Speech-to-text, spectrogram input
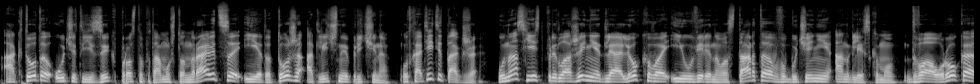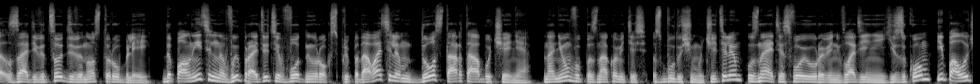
А кто-то учит язык просто потому, что нравится, и это тоже отличная причина. Вот хотите так же? У нас есть предложение для легкого и уверенного старта в обучении английскому. Два урока за 990 рублей. Дополнительно вы пройдете вводный урок с преподавателем до старта обучения. На нем вы познакомитесь с будущим учителем, узнаете свой уровень владения языком и получите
